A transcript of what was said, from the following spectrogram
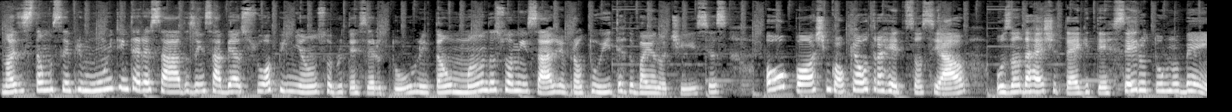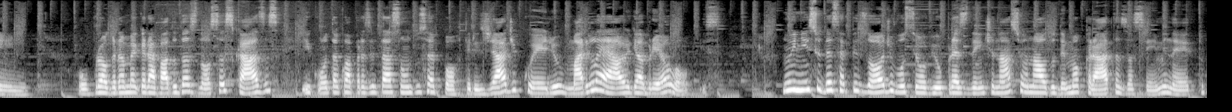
Nós estamos sempre muito interessados em saber a sua opinião sobre o terceiro turno, então manda sua mensagem para o Twitter do Bahia Notícias ou poste em qualquer outra rede social usando a hashtag Terceiro Turno BN. O programa é gravado das nossas casas e conta com a apresentação dos repórteres Jade Coelho, Mari Leal e Gabriel Lopes. No início desse episódio, você ouviu o presidente nacional do Democratas, ACM Neto,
